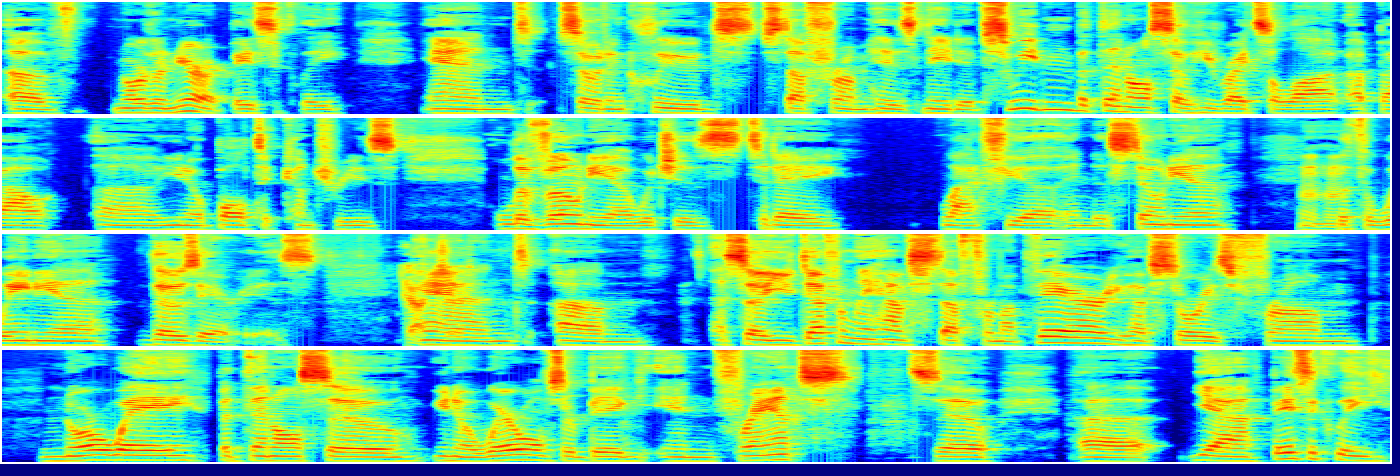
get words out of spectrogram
of Northern Europe, basically. And so it includes stuff from his native Sweden, but then also he writes a lot about, uh, you know, Baltic countries, Livonia, which is today Latvia and Estonia, Mhm. Lithuania, those areas. Gotcha. And um, so you definitely have stuff from up there. You have stories from Norway, but then also, you know, werewolves are big in France. So, uh, yeah, basically,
